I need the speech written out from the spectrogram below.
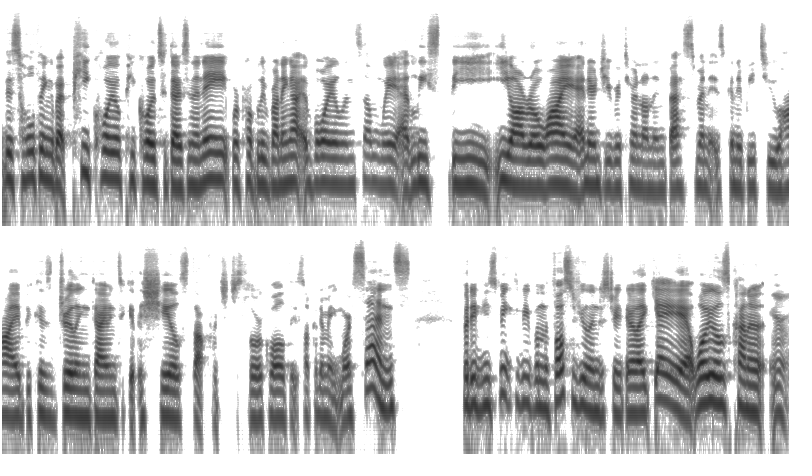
this whole thing about peak oil, peak oil 2008, we're probably running out of oil in some way. At least the EROI, energy return on investment, is going to be too high because drilling down to get the shale stuff, which is just lower quality, it's not going to make more sense. But if you speak to people in the fossil fuel industry, they're like, yeah, yeah, yeah, oil's kind of, mm,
